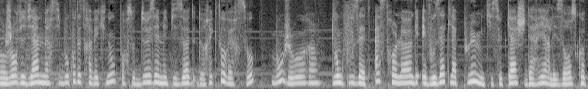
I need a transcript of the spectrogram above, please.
Bonjour Viviane, merci beaucoup d'être avec nous pour ce deuxième épisode de Recto Verso. Bonjour. Donc vous êtes astrologue et vous êtes la plume qui se cache derrière les horoscopes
